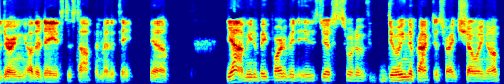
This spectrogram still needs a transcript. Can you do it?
during other days to stop and meditate. Yeah. Yeah. I mean, a big part of it is just sort of doing the practice, right? Showing up.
